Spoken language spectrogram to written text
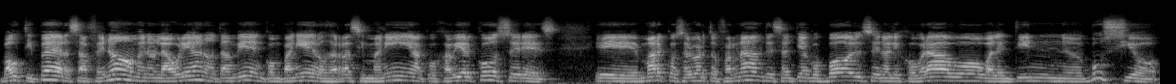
Bauti Persa, Fenómeno, Laureano también, compañeros de Racing Maníaco, Javier Cóceres. Eh, Marcos Alberto Fernández, Santiago Bolsen, Alejo Bravo, Valentín Bucio,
